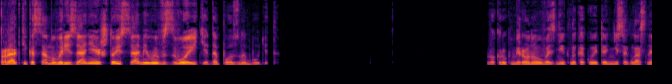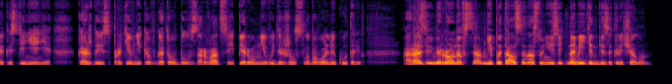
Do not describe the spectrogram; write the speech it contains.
практика самовырезания, что и сами вы взвоите, да поздно будет. Вокруг Миронова возникло какое-то несогласное костенение. Каждый из противников готов был взорваться, и первым не выдержал слабовольный Кутарев. «А разве Миронов сам не пытался нас унизить на митинге?» — закричал он.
